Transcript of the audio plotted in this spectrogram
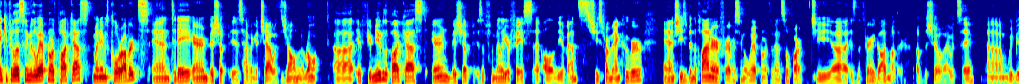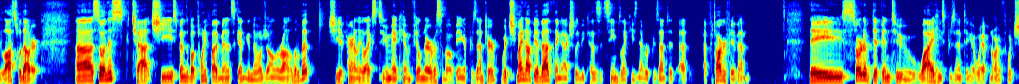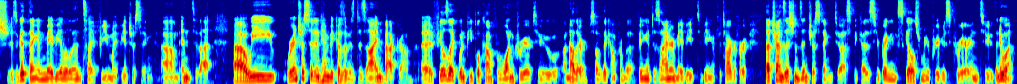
Thank you for listening to the Way Up North podcast. My name is Cole Roberts, and today Erin Bishop is having a chat with Jean Laurent. Uh, if you're new to the podcast, Erin Bishop is a familiar face at all of the events. She's from Vancouver, and she's been the planner for every single Way Up North event so far. She uh, is the fairy godmother of the show, I would say. Um, we'd be lost without her. Uh, so in this chat, she spends about 25 minutes getting to know Jean Laurent a little bit she apparently likes to make him feel nervous about being a presenter, which might not be a bad thing actually, because it seems like he's never presented at a photography event. They sort of dip into why he's presenting at Way Up North, which is a good thing, and maybe a little insight for you might be interesting um, into that. Uh, we were interested in him because of his design background. It feels like when people come from one career to another, so they come from a, being a designer maybe to being a photographer, that transition is interesting to us because you're bringing skills from your previous career into the new one.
